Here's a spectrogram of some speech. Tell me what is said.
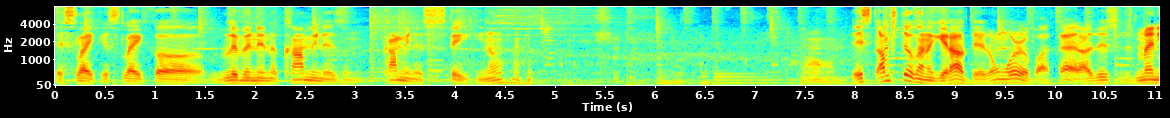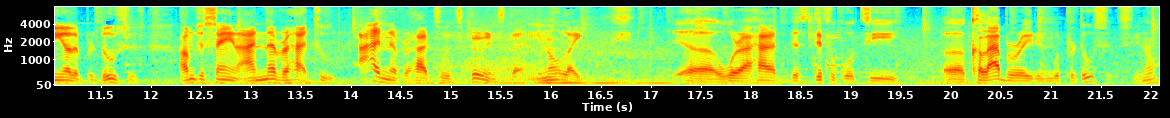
it's like it's like uh, living in a communism communist state, you know. um, it's I'm still gonna get out there. Don't worry about that. There's, there's many other producers. I'm just saying I never had to. I never had to experience that. You know, like uh, where I had this difficulty uh, collaborating with producers. You know.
